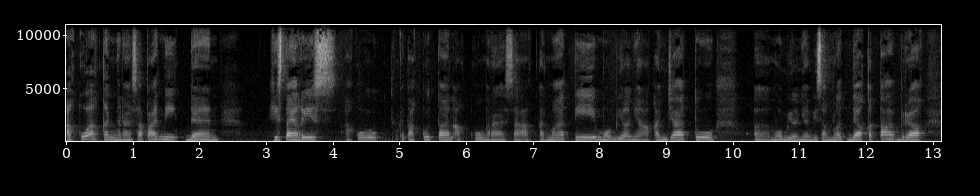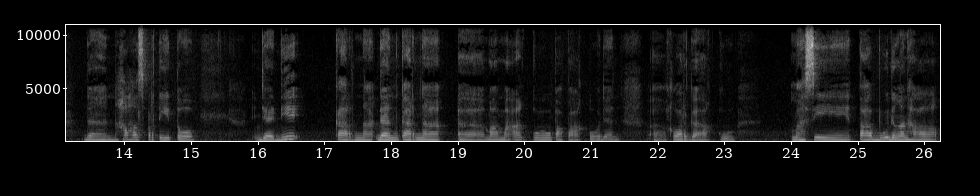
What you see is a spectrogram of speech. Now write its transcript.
aku akan ngerasa panik dan histeris. Aku ketakutan aku ngerasa akan mati mobilnya akan jatuh uh, mobilnya bisa meledak ketabrak dan hal-hal seperti itu. Jadi karena dan karena uh, mama aku papa aku dan uh, keluarga aku masih tabu dengan hal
